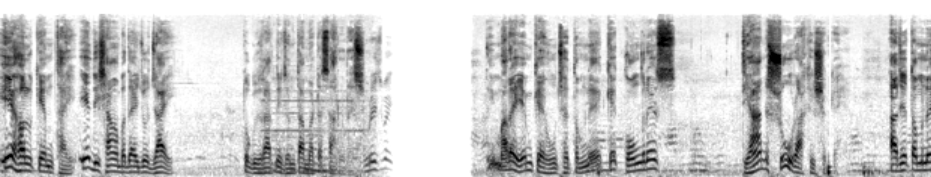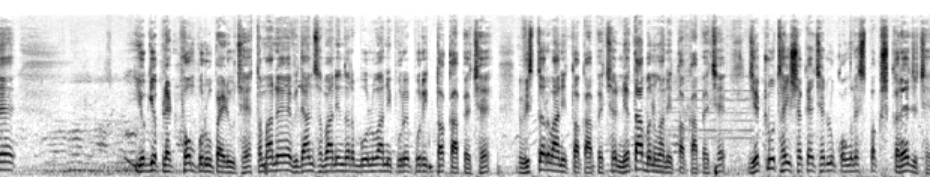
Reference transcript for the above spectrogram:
એ હલ કેમ થાય, એ દિશામાં બધાય જો જાય, તો ગુજરાતની જનતા માટે સારું રહેશે. મારે એમ કહેવું છે તમને કે કોંગ્રેસ ધ્યાન શું રાખી શકે? આજે તમને યોગ્ય પ્લેટફોર્મ પૂરું પાડ્યું છે. તમારે વિધાનસભાની અંદર બોલવાની પૂરેપૂરી તક આપે છે, વિસ્તરવાની તક આપે છે, નેતા બનવાની તક આપે છે. જેટલું થઈ શકે છે એટલું કોંગ્રેસ પક્ષ કરે જ છે.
